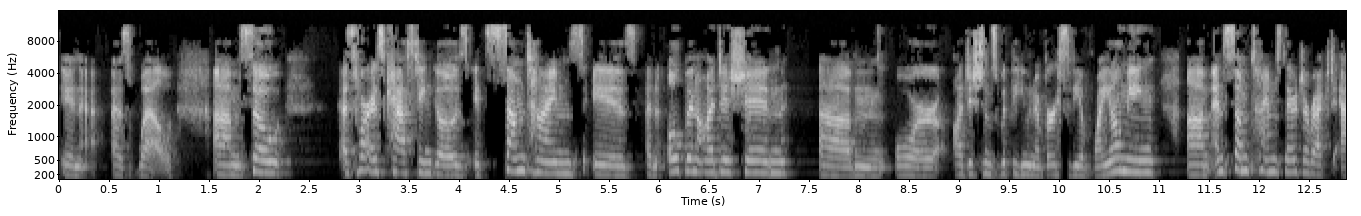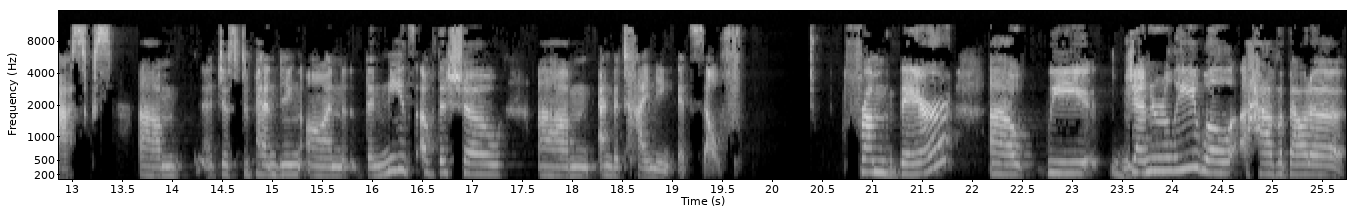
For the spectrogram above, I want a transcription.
in as well. Um, so as far as casting goes, it sometimes is an open audition um, or auditions with the University of Wyoming, um, and sometimes they're direct asks, um, just depending on the needs of the show um, and the timing itself. From there, uh, we generally will have about a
